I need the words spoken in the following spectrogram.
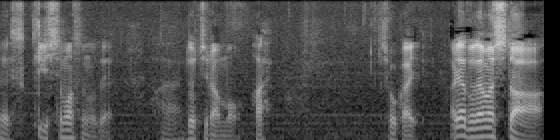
えーすっきりしてますので、はい、どちらも、はい、紹介、ありがとうございました。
